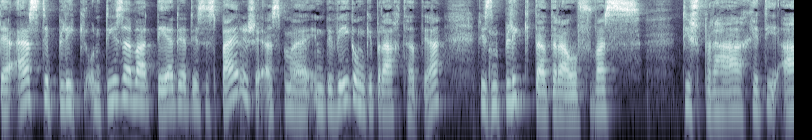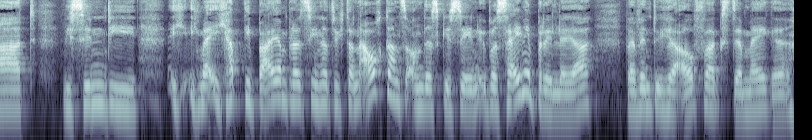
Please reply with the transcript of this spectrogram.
der erste Blick und dieser war der, der dieses Bayerische erstmal in Bewegung gebracht hat, ja. Diesen Blick da drauf, was, die Sprache, die Art, wie sind die? Ich, ich meine, ich habe die Bayern plötzlich natürlich dann auch ganz anders gesehen über seine Brille, ja, weil wenn du hier aufwachst, der Meige,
